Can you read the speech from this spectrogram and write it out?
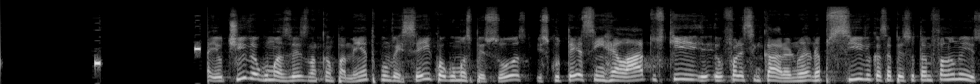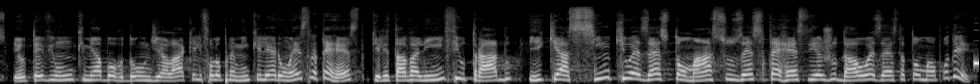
Eu tive algumas vezes no acampamento, conversei com algumas pessoas, escutei assim relatos que eu falei assim, cara, não é, não é possível que essa pessoa está me falando isso. Eu teve um que me abordou um dia lá que ele falou para mim que ele era um extraterrestre, que ele estava ali infiltrado e que assim que o exército tomasse, os extraterrestres iam ajudar o exército a tomar o poder.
